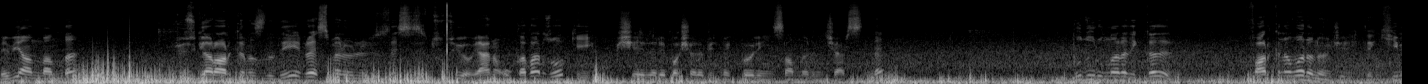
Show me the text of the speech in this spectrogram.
Ve bir yandan da rüzgar arkanızda değil resmen önünüzde sizi tutuyor. Yani o kadar zor ki bir şeyleri başarabilmek böyle insanların içerisinde. Bu durumlara dikkat edin. Farkına varın öncelikle. Kim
